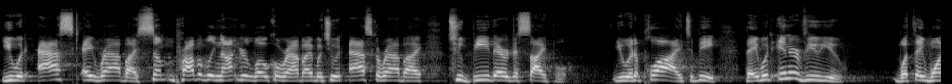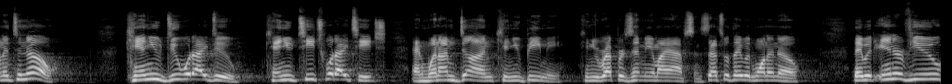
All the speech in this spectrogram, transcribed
You would ask a rabbi, some, probably not your local rabbi, but you would ask a rabbi to be their disciple. You would apply to be. They would interview you, what they wanted to know. Can you do what I do? Can you teach what I teach? And when I'm done, can you be me? Can you represent me in my absence? That's what they would want to know. They would interview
